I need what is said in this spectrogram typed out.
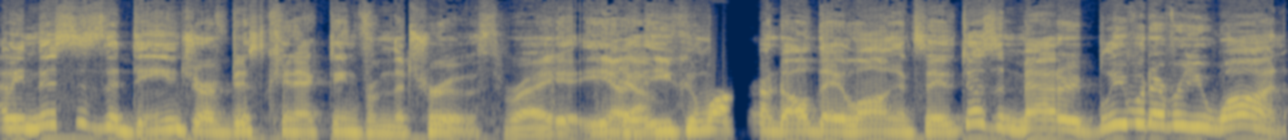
I mean, this is the danger of disconnecting from the truth, right? You know, Yeah. you can walk around all day long and say, it doesn't matter, believe whatever you want.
